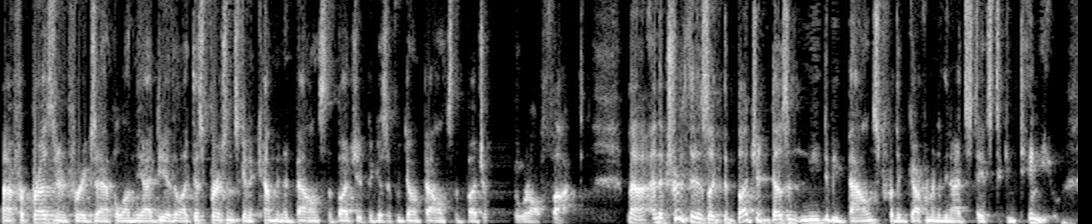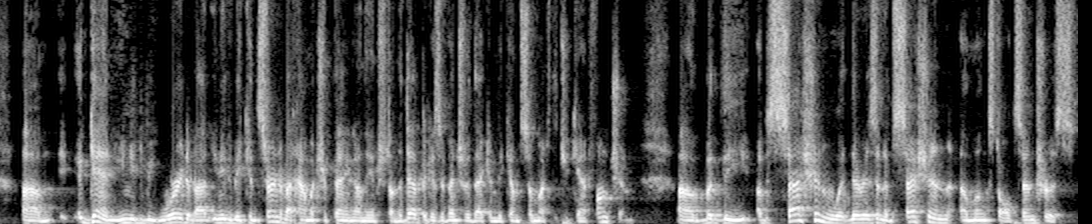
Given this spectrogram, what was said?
Uh, for president, for example, on the idea that like this person's going to come in and balance the budget because if we don't balance the budget, we're all fucked. Uh, and the truth is, like, the budget doesn't need to be balanced for the government of the United States to continue. Um, again, you need to be worried about, you need to be concerned about how much you're paying on the interest on the debt because eventually that can become so much that you can't function. Uh, but the obsession with, there is an obsession amongst alt centrists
